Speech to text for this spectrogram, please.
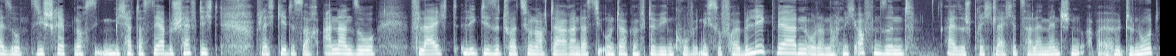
Also sie schreibt noch, mich hat das sehr beschäftigt. Vielleicht geht es auch anderen so. Vielleicht liegt die Situation auch daran, dass die Unterkünfte wegen Covid nicht so voll belegt werden oder noch nicht offen sind. Also sprich gleiche Zahl an Menschen, aber erhöhte Not.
